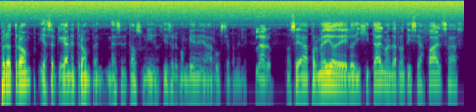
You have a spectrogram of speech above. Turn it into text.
pro Trump y hacer que gane Trump, ¿entendés? En Estados Unidos. Y eso le conviene a Rusia, ponerle. claro, O sea, por medio de lo digital, mandar noticias falsas,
